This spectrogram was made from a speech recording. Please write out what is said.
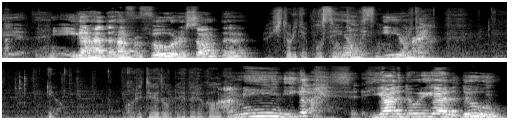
Yeah, you're gonna have to hunt for food or something. Damn, eat right. I mean he got he gotta do what he gotta do.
